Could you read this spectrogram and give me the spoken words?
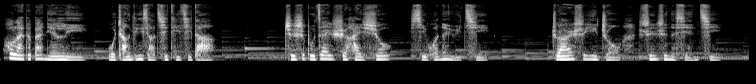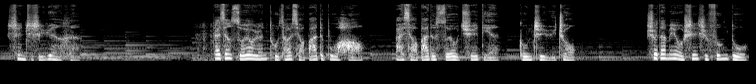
后来的半年里。我常听小七提起他，只是不再是害羞喜欢的语气，转而是一种深深的嫌弃，甚至是怨恨。他将所有人吐槽小八的不好，把小八的所有缺点公之于众，说他没有绅士风度，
